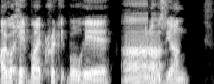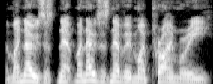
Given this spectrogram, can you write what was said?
I got hit by a cricket ball here Ah, when I was young, and my nose is ne- my nose has never been my primary.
